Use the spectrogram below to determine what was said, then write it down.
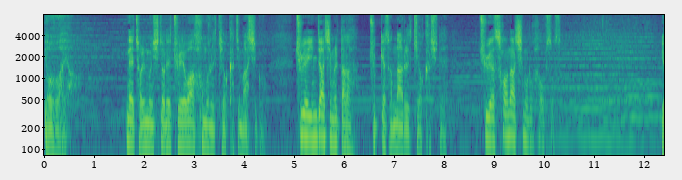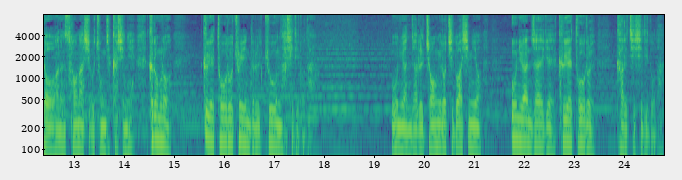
여호와여, 내 젊은 시절의 죄와 허물을 기억하지 마시고 주의 인자심을 따라 주께서 나를 기억하시되 주의 선하심으로 하옵소서. 여호와는 선하시고 정직하시니 그러므로 그의 도로 죄인들을 교훈하시리로다. 운유한 자를 정의로 지도하시며 운유한 자에게 그의 도를 가르치시리로다.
